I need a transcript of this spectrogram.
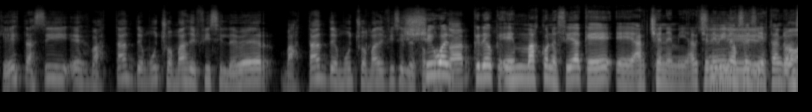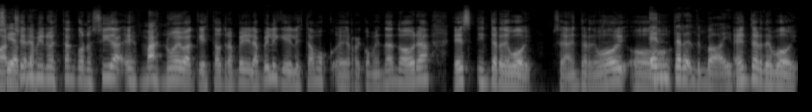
que esta sí es bastante mucho más difícil de ver, bastante mucho más difícil de Yo soportar. igual creo que es más conocida que eh, Arch Enemy. Arch Enemy no sé si es tan no, conocida. Arch pero- Enemy no es tan conocida, es más nueva que esta otra peli. La peli que le estamos eh, recomendando ahora es Enter the Boy. O sea, Enter the Boy o... Enter the Void. Enter the Boy.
